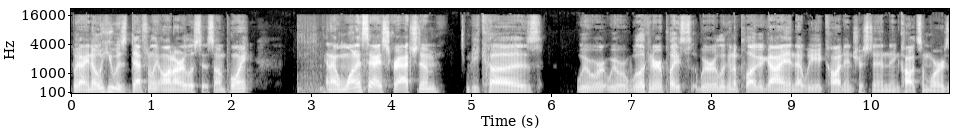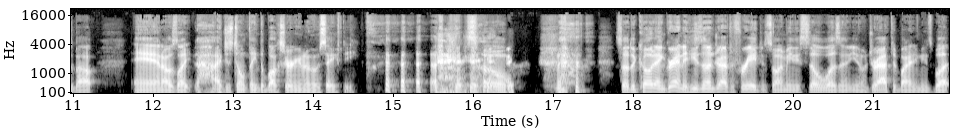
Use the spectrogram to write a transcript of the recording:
but I know he was definitely on our list at some point. And I want to say I scratched him because we were we were looking to replace we were looking to plug a guy in that we had caught interest in and caught some words about. And I was like, "Ah, I just don't think the Bucs are going to go safety. so, so D'Cota, and granted, he's an undrafted free agent, so I mean, he still wasn't you know drafted by any means, but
